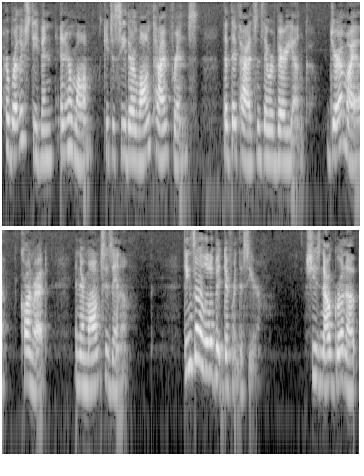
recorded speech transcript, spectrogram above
her brother Stephen, and her mom get to see their longtime friends that they've had since they were very young Jeremiah, Conrad, and their mom Susanna. Things are a little bit different this year. She is now grown up,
